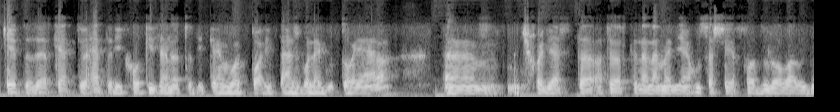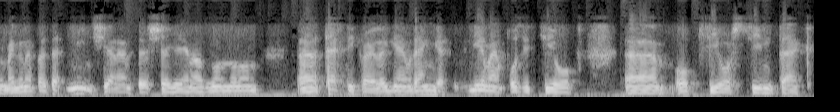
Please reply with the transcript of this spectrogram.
2002. 7. hó 15-én volt paritásból legutoljára. Um, úgyhogy ezt a, a történelem egy ilyen 20-as évfordulóval úgy megünnepelte. Nincs jelentősége, én azt gondolom. Uh, technikailag igen, rengeteg, nyilván pozíciók, uh, opciós szintek,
